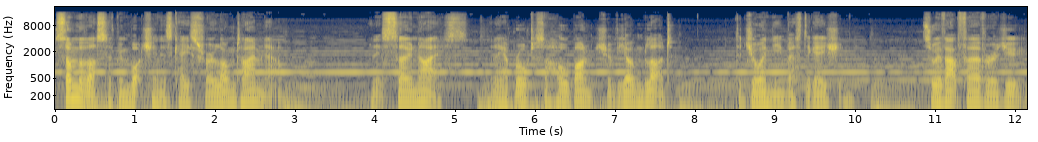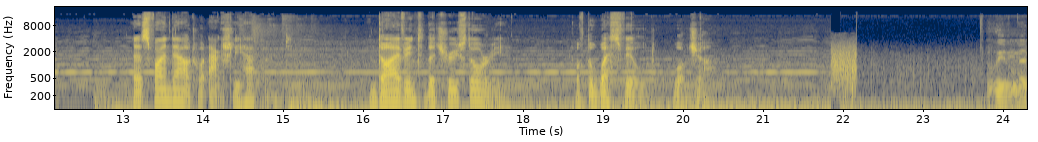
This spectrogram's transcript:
Some of us have been watching this case for a long time now, and it's so nice that they have brought us a whole bunch of young blood to join the investigation. So without further ado, let's find out what actually happened and dive into the true story of the Westfield Watcher. We've met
